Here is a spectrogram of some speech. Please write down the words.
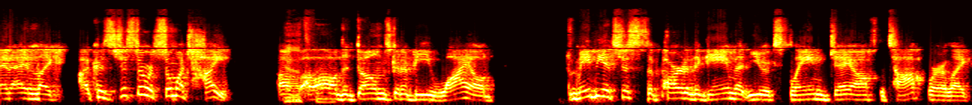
and and like because just there was so much hype of yeah, oh right. the dome's going to be wild. Maybe it's just the part of the game that you explained, Jay, off the top, where like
